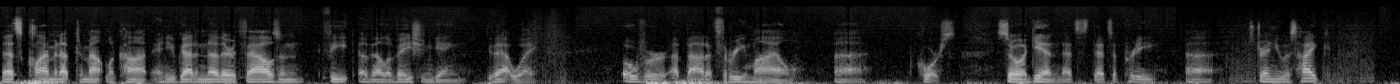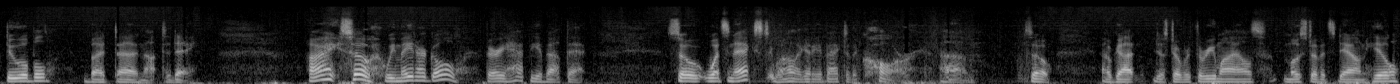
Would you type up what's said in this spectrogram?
that's climbing up to Mount LeConte, and you've got another thousand feet of elevation gain that way over about a three mile uh, course. So again, that's that's a pretty uh, strenuous hike, doable, but uh, not today. All right, so we made our goal. Very happy about that. So what's next? Well, I got to get back to the car. Um, so I've got just over three miles. Most of it's downhill.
